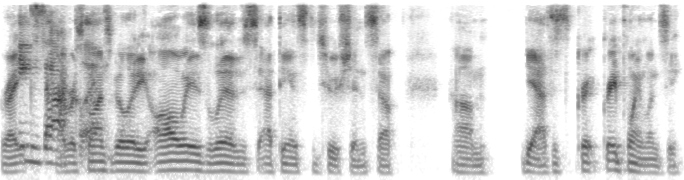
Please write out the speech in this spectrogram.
right? Exactly. That responsibility always lives at the institution. So, um, yeah, that's great, great point, Lindsay.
